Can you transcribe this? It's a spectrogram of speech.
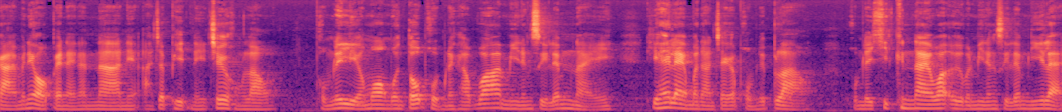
การไม่ได้ออกไปไหนนานๆเนี่ยอาจจะผิด nature ของเรา ผมเลยเหลียวมองบนโต๊ะผมนะครับว่ามีหนังสือเล่มไหน ที่ให้แรงบันดาลใจกับผมหรือเปล่า ผมเลยคิดขึ้นได้ว่าเออมันมีหนังสือเล่มนี้แหละ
